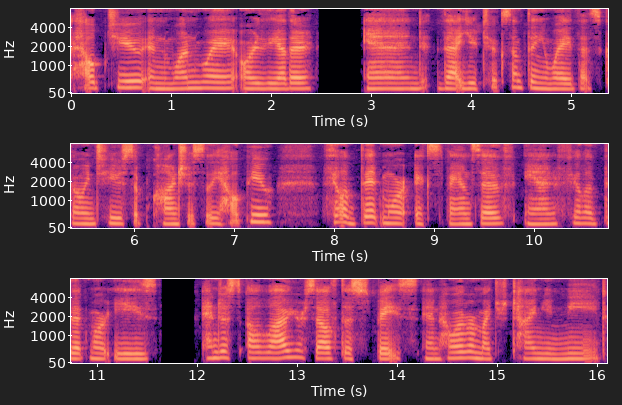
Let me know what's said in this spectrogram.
helped you in one way or the other and that you took something away that's going to subconsciously help you feel a bit more expansive and feel a bit more ease and just allow yourself the space and however much time you need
